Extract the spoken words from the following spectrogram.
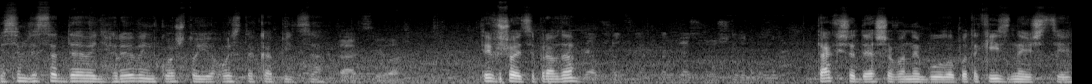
89 гривень коштує ось така піца. Так, сіла. Ти в шоці, правда? Я в шоці. Так дешево, ще дешево не було по такій знижці.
